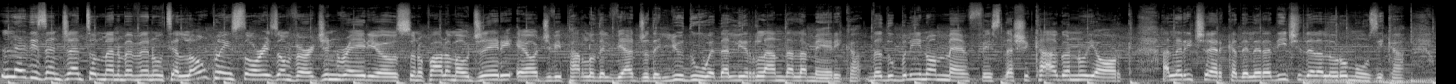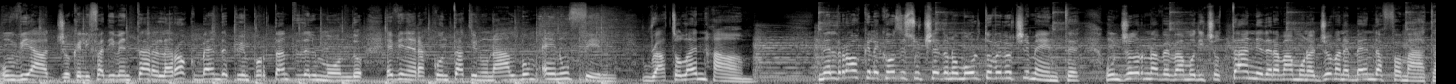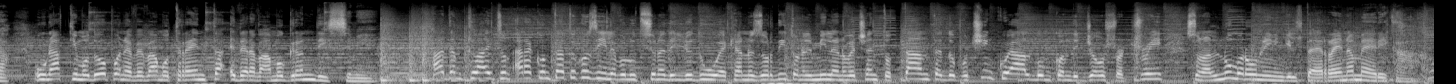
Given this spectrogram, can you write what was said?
Ladies and gentlemen, benvenuti a Long Playing Stories on Virgin Radio. Sono Paola Maugeri e oggi vi parlo del viaggio degli U2 dall'Irlanda all'America, da Dublino a Memphis, da Chicago a New York, alla ricerca delle radici della loro musica. Un viaggio che li fa diventare la rock band più importante del mondo e viene raccontato in un album e in un film, Rattle and Hum. Nel rock le cose succedono molto velocemente. Un giorno avevamo 18 anni ed eravamo una giovane band affamata. Un attimo dopo ne avevamo 30 ed eravamo grandissimi. Adam Clayton ha raccontato così l'evoluzione degli U2 che hanno esordito nel 1980 e dopo 5 album con The Joshua Tree sono al numero 1 in Inghilterra e in America.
